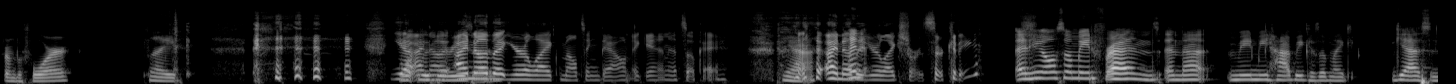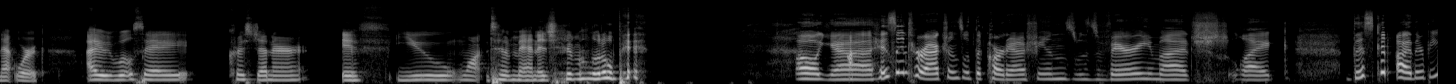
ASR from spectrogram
from before. Like yeah i know i know that you're like melting down again. It's okay. Yeah. i know And- that you're like short circuiting and he also made friends and that made me happy because i'm like yes network. I will say kris jenner if you want to manage him a little bit Oh yeah, his interactions with the Kardashians was very much like this could either be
